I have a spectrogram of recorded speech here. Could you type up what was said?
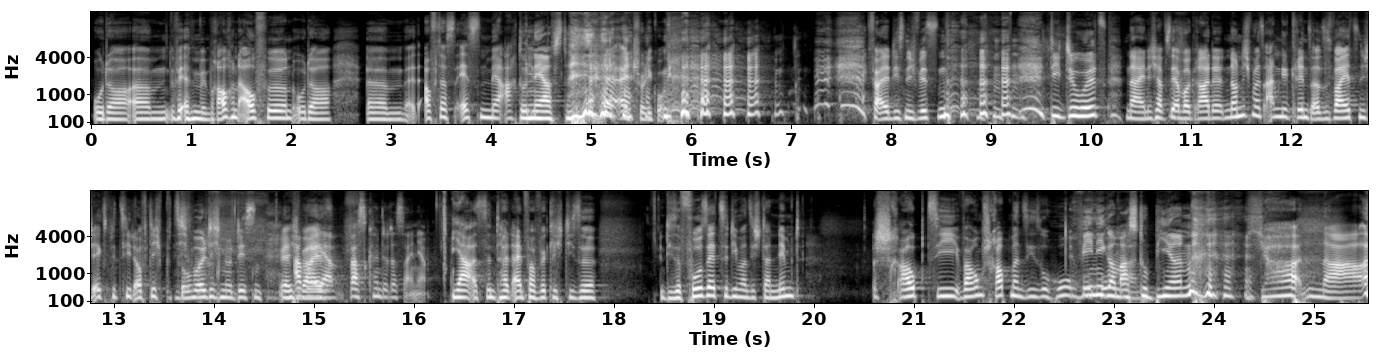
oder ähm, mit dem Rauchen aufhören oder ähm, auf das Essen mehr achten. Du nervst. Entschuldigung. Für alle, die es nicht wissen, die Jules. Nein, ich habe sie aber gerade noch nicht mal angegrinst. Also es war jetzt nicht explizit auf dich bezogen. Ich wollte dich nur dissen. Ja, aber weiß. ja, was könnte das sein, ja? Ja, es sind halt einfach wirklich diese, diese Vorsätze, die man sich dann nimmt, schraubt sie, warum schraubt man sie so hoch? Weniger hoch masturbieren. Ja, na.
